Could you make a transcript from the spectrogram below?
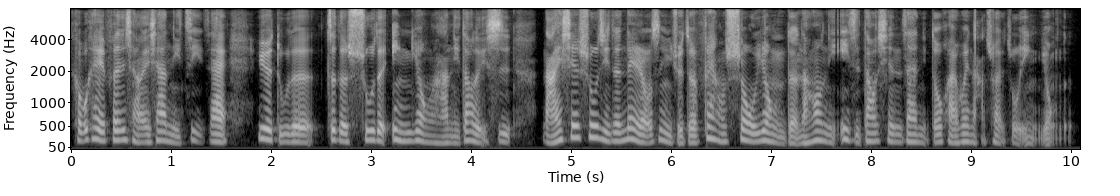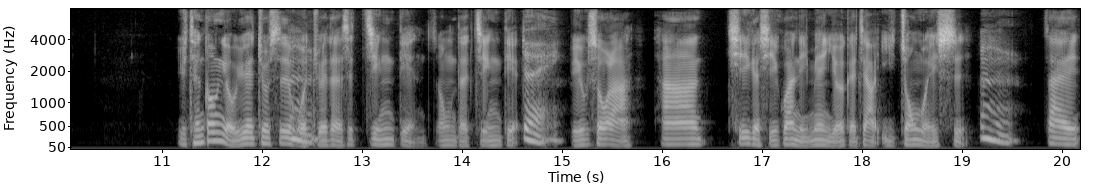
可不可以分享一下你自己在阅读的这个书的应用啊？你到底是哪一些书籍的内容是你觉得非常受用的？然后你一直到现在你都还会拿出来做应用的？与成功有约，就是我觉得是经典中的经典。对，比如说啦，他七个习惯里面有一个叫以终为始。嗯，在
